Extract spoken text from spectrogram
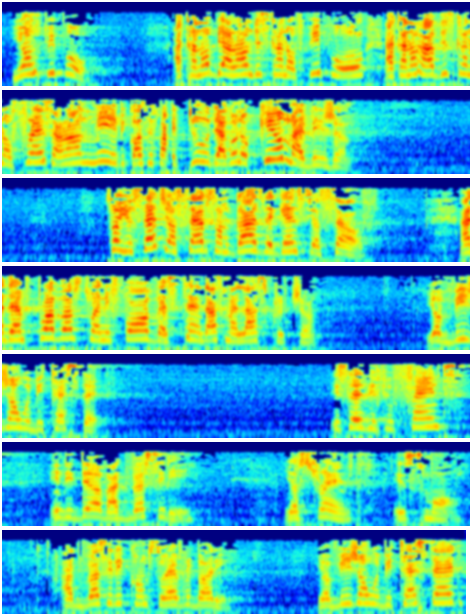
Young people, I cannot be around this kind of people. I cannot have this kind of friends around me because if I do, they're going to kill my vision. So you set yourself some guards against yourself. And then Proverbs 24 verse 10, that's my last scripture. Your vision will be tested. It says, if you faint in the day of adversity, your strength is small. Adversity comes to everybody. Your vision will be tested.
